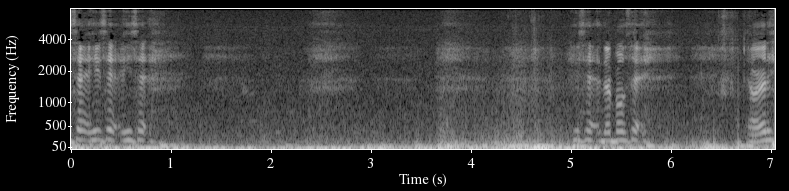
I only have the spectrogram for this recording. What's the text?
He's hit, he's hit, he's hit. He's hit, they're both hit. Y'all ready?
